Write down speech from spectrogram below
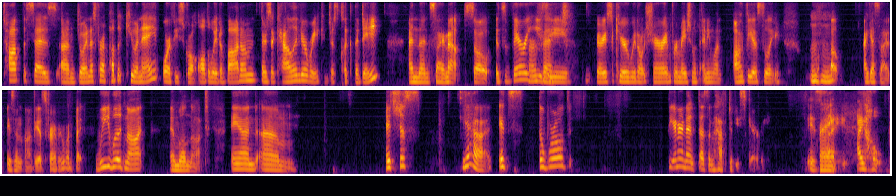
top that says um, "Join us for a public Q and A," or if you scroll all the way to bottom, there's a calendar where you can just click the date and then sign up. So it's very easy, very secure. We don't share information with anyone, obviously. Mhm. Well, I guess that isn't obvious for everyone, but we would not and will not. And um, it's just, yeah, it's the world. The internet doesn't have to be scary is Right. I, I hope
